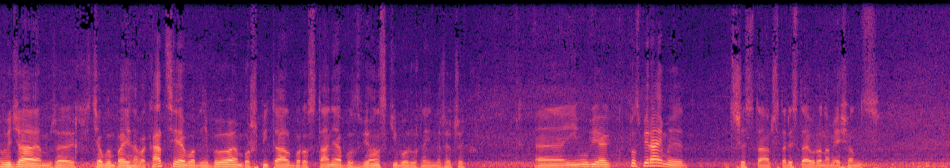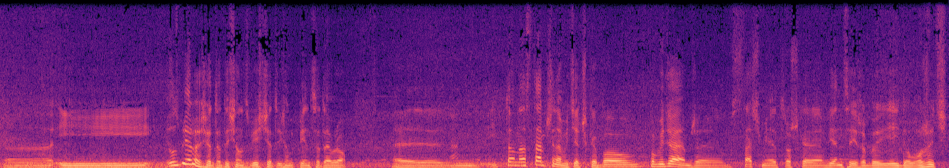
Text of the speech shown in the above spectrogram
Powiedziałem, że chciałbym pojechać na wakacje, bo nie byłem, bo szpital, bo rozstania, bo związki, bo różne inne rzeczy. E, I mówię, pozbierajmy 300-400 euro na miesiąc e, i uzbiera się te 1200-1500 euro. E, I to nas starczy na wycieczkę, bo powiedziałem, że stać mnie troszkę więcej, żeby jej dołożyć,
